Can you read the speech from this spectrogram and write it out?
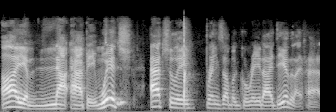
I am not happy, which actually brings up a great idea that I've had.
